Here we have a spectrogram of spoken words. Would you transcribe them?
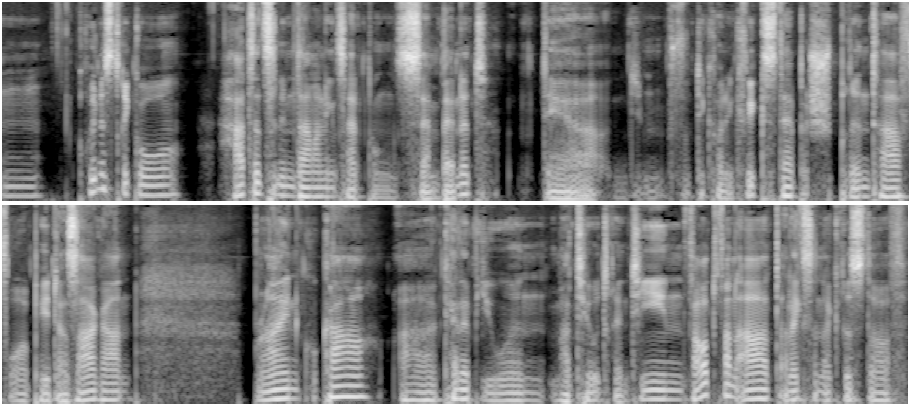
Mhm. Grünes Trikot hatte zu dem damaligen Zeitpunkt Sam Bennett, der die, die Quickstep Sprinter vor Peter Sagan Brian Kokar, äh, Caleb Ewan, Matteo Trentin, Wout van Aert, Alexander Christoph.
